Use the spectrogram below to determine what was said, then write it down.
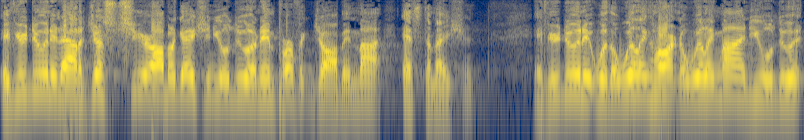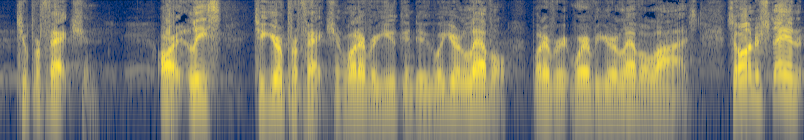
If you're doing it out of just sheer obligation, you'll do an imperfect job, in my estimation. If you're doing it with a willing heart and a willing mind, you will do it to perfection. Or at least to your perfection, whatever you can do, where your level, whatever, wherever your level lies. So understand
